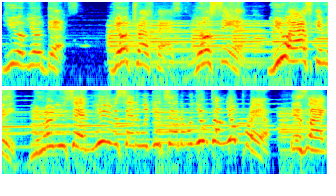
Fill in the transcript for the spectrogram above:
you of your debts, your trespasses, your sin. You asking me. You remember you said, you even said it when you said it when you were talking your prayer. It's like,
